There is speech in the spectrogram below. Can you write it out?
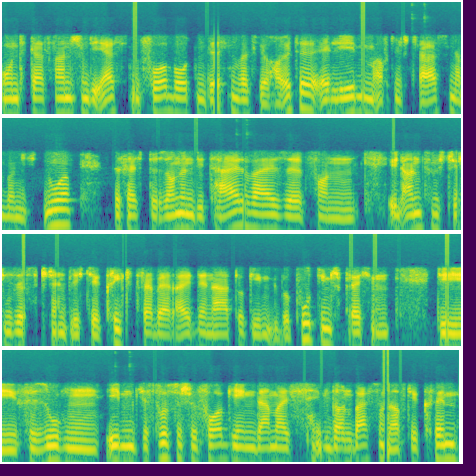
Und das waren schon die ersten Vorboten dessen, was wir heute erleben auf den Straßen, aber nicht nur. Das heißt, Personen, die teilweise von, in Anführungsstrichen selbstverständlich, der Kriegstreiberei der NATO gegenüber Putin sprechen, die versuchen, eben das russische Vorgehen damals im Donbass und auf der Krim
